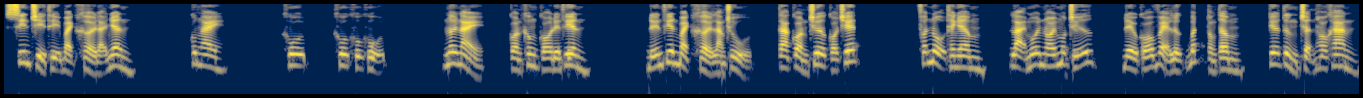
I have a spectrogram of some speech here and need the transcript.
Xin chỉ thị bạch khởi đại nhân. Cũng ngay. Khu, khu khu khu. Nơi này, còn không có đến phiên. Đến phiên bạch khởi làm chủ, ta còn chưa có chết. Phẫn nộ thanh âm, lại mỗi nói một chữ, đều có vẻ lực bất tòng tâm, kia từng trận ho khan,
